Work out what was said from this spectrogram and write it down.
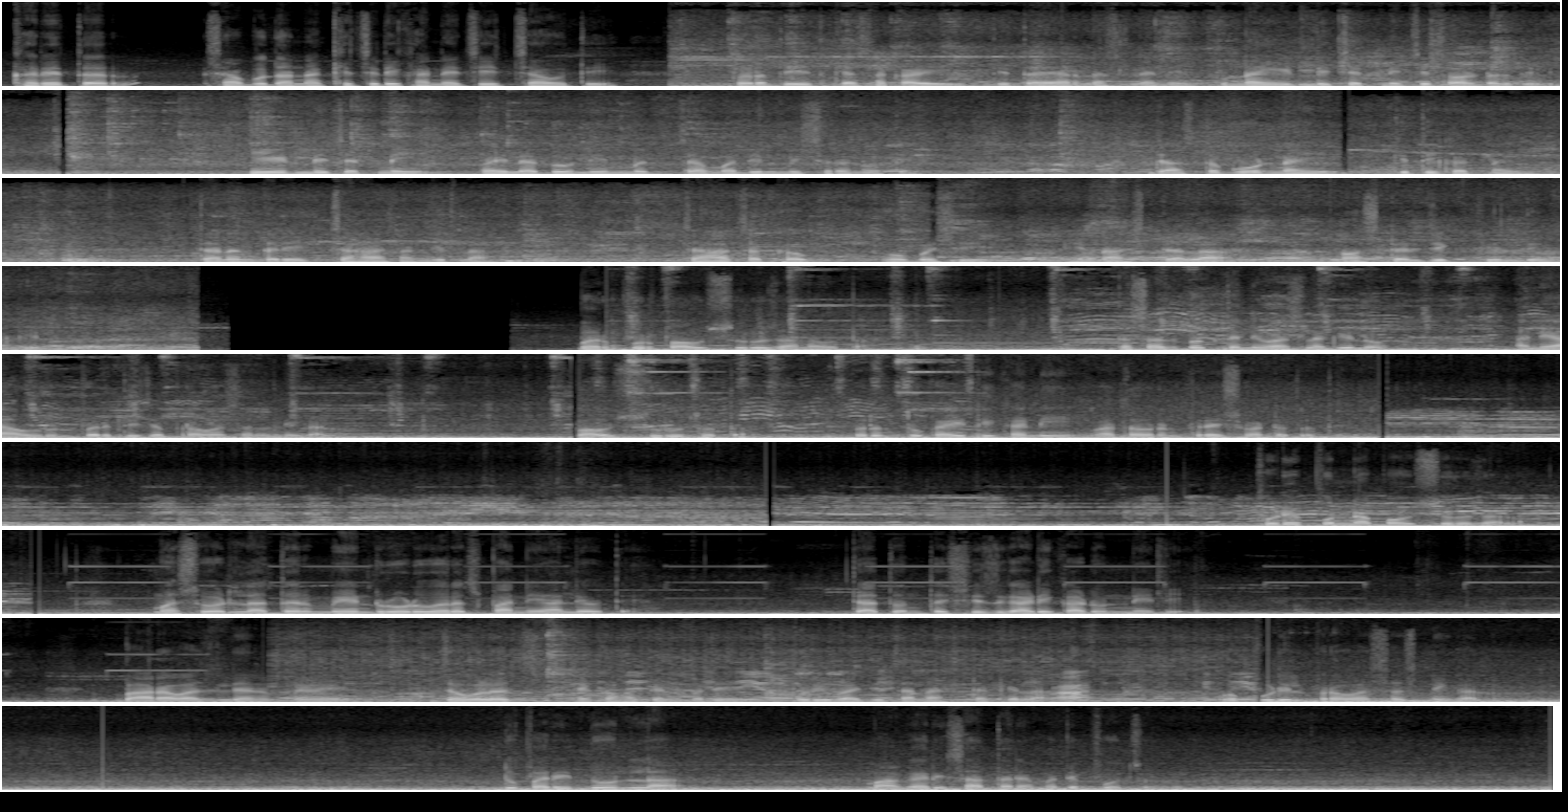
खरे तर साबुदाणा खिचडी खाण्याची इच्छा होती परंतु इतक्या सकाळी ती तयार नसल्याने पुन्हा इडली चटणीचीच ऑर्डर दिली. ही इडली चटणी पहिल्या दोन्हींच्या मधील मिश्रण होते. जास्त गोड नाही की तिखट नाही. त्यानंतर एक चहा सांगितला. चहाचा कप व बशी हे नाश्त्याला नॉस्टॅल्जिक फील देऊन गेली. भरपूर पाऊस सुरू झाला होता. तसाच भक्त निवासला गेलो आणि आवरून परतीच्या प्रवासाला निघालो. पाऊस सुरूच होता परंतु काही ठिकाणी वातावरण फ्रेश वाटत होते. पुढे पुन्हा पाऊस सुरू झाला. म्हसवडला तर मेन रोडवरच पाणी आले होते. त्यातून तशीच गाडी काढून नेली. बारा वाजल्यामुळे जवळच एका हॉटेलमध्ये पुरी भाजीचा नाश्ता केला व पुढील प्रवासास निघालो. दुपारी दोनला माघारी साताऱ्यामध्ये पोहोचलो.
